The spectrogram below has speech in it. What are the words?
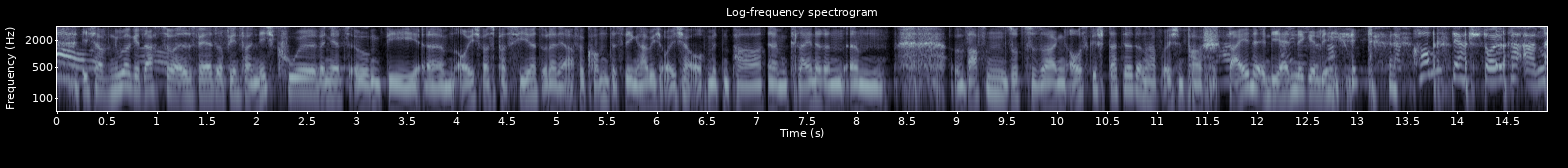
ich habe nur gedacht, so, es wäre jetzt auf jeden Fall nicht cool, wenn jetzt irgendwie ähm, euch was passiert oder der Affe kommt. Deswegen habe ich euch ja auch mit ein paar ähm, kleineren ähm, Waffen sozusagen ausgestattet und habe euch ein paar Steine in die Hände gelegt. Da kommt der Stolper an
